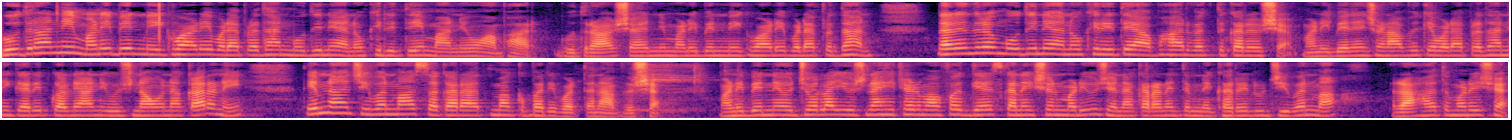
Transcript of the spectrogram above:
ગોધરાની મણિબેન મેઘવાડે વડાપ્રધાન મોદીને અનોખી રીતે માન્યો આભાર. ગોધરા શહેરની મણિબેન મેઘવાડે વડાપ્રધાન નરેન્દ્ર મોદીને અનોખી રીતે આભાર વ્યક્ત કર્યો છે. મણિબેને જણાવ્યું કે વડાપ્રધાનની ગરીબ કલ્યાણ યોજનાઓના કારણે તેમના જીવનમાં સકારાત્મક પરિવર્તન આવ્યું છે. મણિબેનને ઉજ્જવલા યોજના હેઠળ મફત ગેસ કનેક્શન મળ્યું, જેના કારણે તેમને ઘરેલું જીવનમાં રાહત મળી છે.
